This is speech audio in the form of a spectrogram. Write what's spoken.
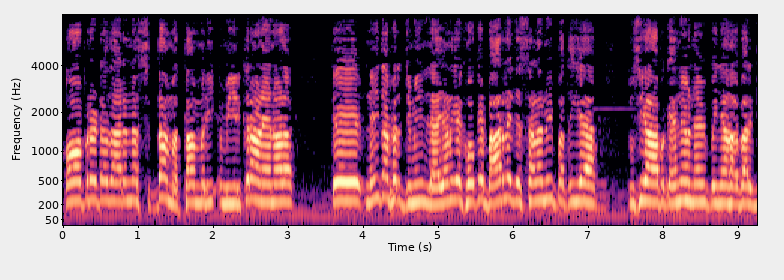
ਕੋਆਪਰੇਟ ਅਦਾਰਿਆਂ ਨਾਲ ਸਿੱਧਾ ਮੱਥਾ ਅਮੀਰ ਘਰਾਣਿਆਂ ਨਾਲ। ਤੇ ਨਹੀਂ ਤਾਂ ਫਿਰ ਜ਼ਮੀਨ ਲੈ ਜਾਣਗੇ ਖੋ ਕੇ। ਬਾਹਰਲੇ ਦੇਸ਼ਾਂ ਵਾਲਿਆਂ ਨੂੰ ਵੀ ਪਤਾ ਹੀ ਆ। ਤੁਸੀਂ ਆਪ ਕਹਿੰਦੇ ਹੁੰਦੇ ਵੀ ਪੰਜਾਹ ਵਰਗੀ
